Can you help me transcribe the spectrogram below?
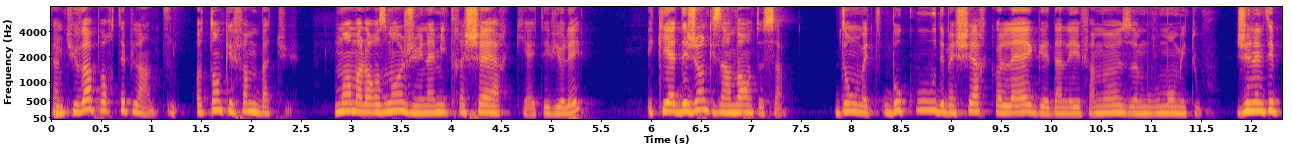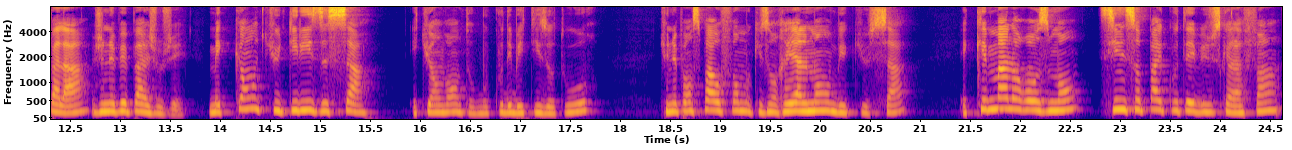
quand tu vas porter plainte, autant que femme battue. Moi, malheureusement, j'ai une amie très chère qui a été violée et qu'il y a des gens qui s'inventent ça, dont beaucoup de mes chers collègues dans les fameux mouvements MeToo. Je n'étais pas là, je ne peux pas juger. Mais quand tu utilises ça et tu inventes beaucoup de bêtises autour, tu ne penses pas aux femmes qui ont réellement vécu ça et que malheureusement, s'ils ne sont pas écoutés jusqu'à la fin,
